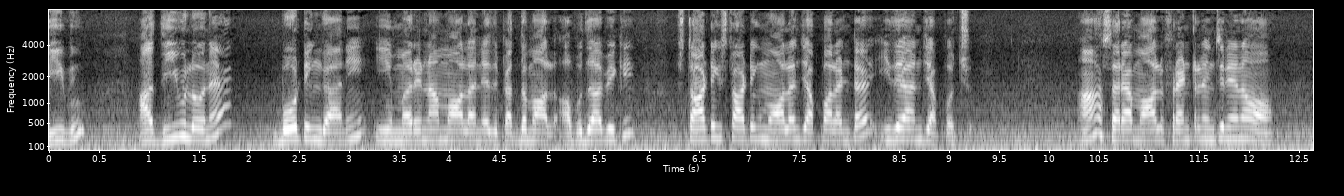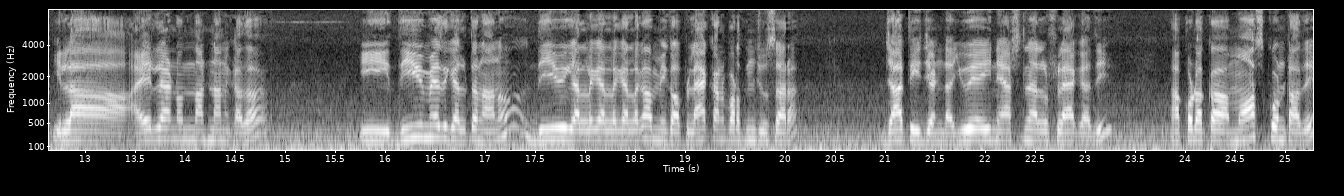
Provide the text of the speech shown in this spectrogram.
దీవు. ఆ దీవులోనే బోటింగ్ కానీ ఈ మరీనా మాల్ అనేది పెద్ద మాల్ అబుదాబీకి స్టార్టింగ్ స్టార్టింగ్ మాల్ అని చెప్పాలంటే ఇదే అని చెప్పొచ్చు. సరే ఆ మాల్ ఫ్రంట్ నుంచి నేను ఇలా ఐర్లాండ్ ఉందంటున్నాను కదా ఈ దీవి మీదకి వెళ్తున్నాను. దీవికి వెళ్ళగెళ్ళగెళ్ళగా మీకు ఆ ఫ్లాగ్ కనపడుతుంది చూసారా? జాతీయ జెండా యుఏఈ నేషనల్ ఫ్లాగ్ అది. అక్కడ ఒక మాస్క్ ఉంటుంది.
